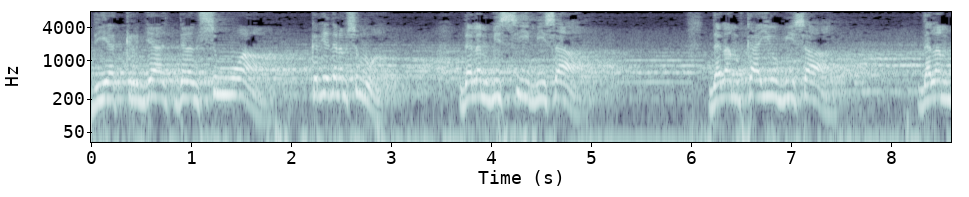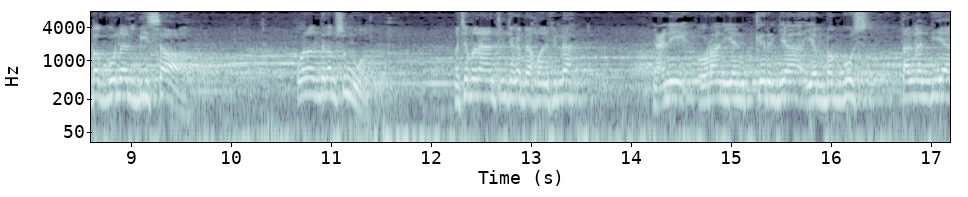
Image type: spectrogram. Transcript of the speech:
Dia kerja dalam semua, kerja dalam semua. dalam besi bisa dalam kayu bisa dalam bangunan bisa orang dalam semua macam mana antum cakap ya akhwan fillah yani orang yang kerja yang bagus tangan dia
